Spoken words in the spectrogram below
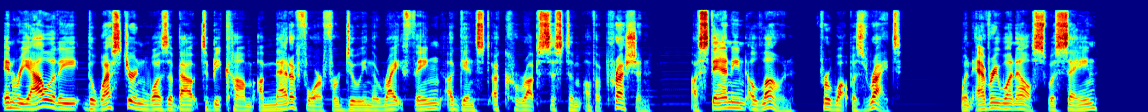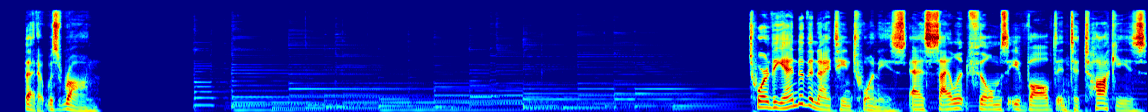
In reality, the Western was about to become a metaphor for doing the right thing against a corrupt system of oppression, of standing alone for what was right, when everyone else was saying that it was wrong. Toward the end of the 1920s, as silent films evolved into talkies,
